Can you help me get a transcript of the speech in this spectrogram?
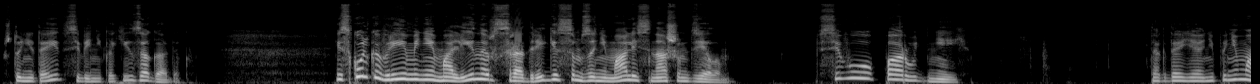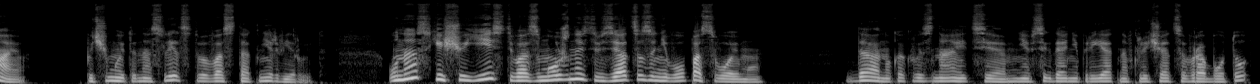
что не таит в себе никаких загадок. И сколько времени Малинер с Родригесом занимались нашим делом? Всего пару дней. Тогда я не понимаю, почему это наследство вас так нервирует. У нас еще есть возможность взяться за него по-своему. Да, но, как вы знаете, мне всегда неприятно включаться в работу,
